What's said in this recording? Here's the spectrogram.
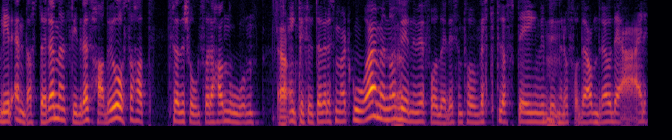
blir enda større, men friidrett har vi jo også hatt tradisjon for å ha noen ja. enkeltutøvere som har vært gode. Men nå begynner vi å få det liksom på vektløfting, vi begynner mm. å få det andre, og det er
